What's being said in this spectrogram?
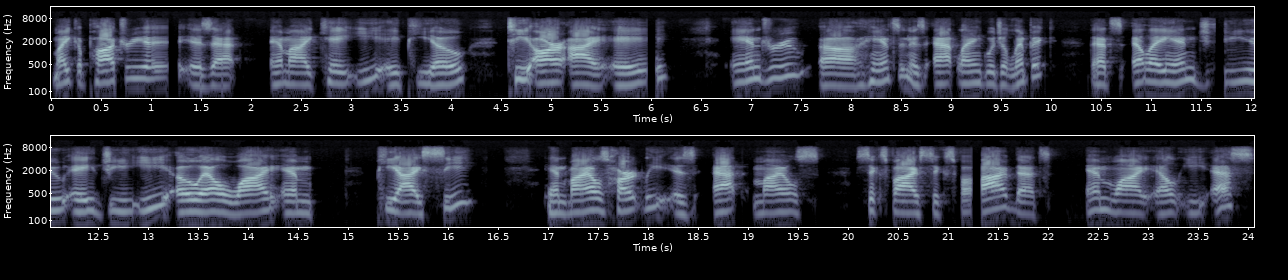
Mike Apotria is at M I K E A P O T R I A. Andrew uh, Hanson is at Language Olympic. That's L A N G U A G E O L Y M P I C. And Myles Hartley is at Myles6565. That's M Y L E S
